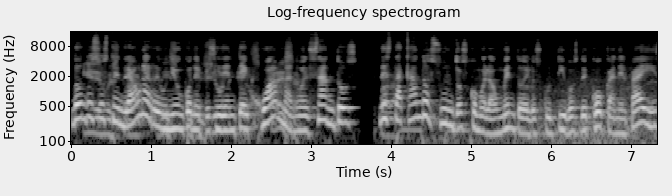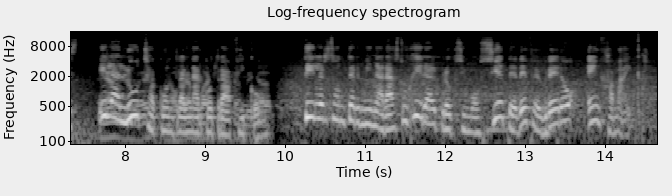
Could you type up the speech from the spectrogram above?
donde sostendrá una reunión con el presidente Juan Manuel Santos destacando asuntos como el aumento de los cultivos de coca en el país y la lucha contra el narcotráfico. Tillerson terminará su gira el próximo 7 de febrero en Jamaica.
